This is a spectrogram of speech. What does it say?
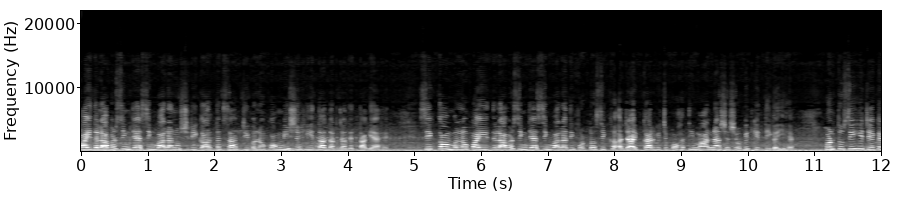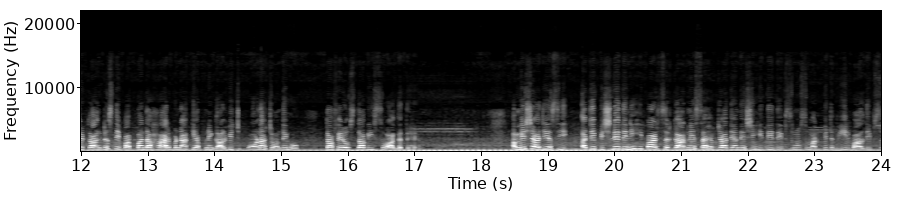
ਭਾਈ ਦਲਾਵਰ ਸਿੰਘ ਜੈ ਸਿੰਘ ਵਾਲਾ ਨੂੰ ਸ਼੍ਰੀ ਅਕਾਲ ਤਖਤ ਸਾਹਿਬ ਜੀ ਵੱਲੋਂ ਕੌਮੀ ਸ਼ਹੀਦ ਦਾ ਦਰਜਾ ਦਿੱਤਾ ਗਿਆ ਹੈ। ਸਿੱਖ ਕੌਮ ਵੱਲੋਂ ਭਾਈ ਦਿਲਾਵਰ ਸਿੰਘ ਜੈ ਸਿੰਘ ਵਾਲਾ ਦੀ ਫੋਟੋ ਸਿੱਖ ਅਜਾਇਬ ਘਰ ਵਿੱਚ ਬਹੁਤ ਹੀ ਮਾਣ ਨਾਲ ਸੁਸ਼ੋਭਿਤ ਕੀਤੀ ਗਈ ਹੈ। ਹੁਣ ਤੁਸੀਂ ਹੀ ਜੇਕਰ ਕਾਂਗਰਸ ਦੇ ਪਾਪਾਂ ਦਾ ਹਾਰ ਬਣਾ ਕੇ ਆਪਣੇ ਗਲ ਵਿੱਚ ਪਾਉਣਾ ਚਾਹੁੰਦੇ ਹੋ, ਤਾਂ ਫਿਰ ਉਸ ਦਾ ਵੀ ਸਵਾਗਤ ਹੈ। ਅਮਿਤ ਸ਼ਾਹ ਜੀ, ਅਸੀਂ ਅਜੇ ਪਿਛਲੇ ਦਿਨੀ ਹੀ ਭਾਰਤ ਸਰਕਾਰ ਨੇ ਸਾਹਿਬਜ਼ਾਦਿਆਂ ਦੇ ਸ਼ਹੀਦੀ ਦਿਵਸ ਨੂੰ ਸਮਰਪਿਤ ਵੀਰ ਬਾਲ ਦਿਵਸ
